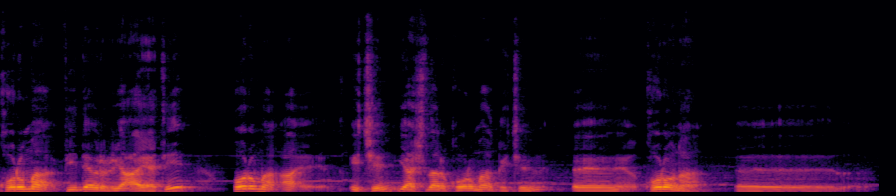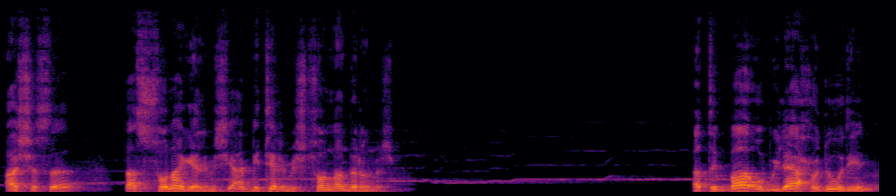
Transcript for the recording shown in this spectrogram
koruma fi devri riayeti koruma için, yaşlıları korumak için e, korona e, aşısı da sona gelmiş. Yani bitirilmiş, sonlandırılmış. Atibba'u bila hududin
